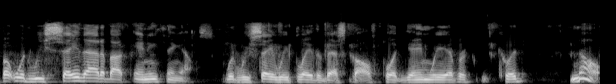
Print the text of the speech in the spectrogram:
but would we say that about anything else? Would we say we play the best golf game we ever could? No.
